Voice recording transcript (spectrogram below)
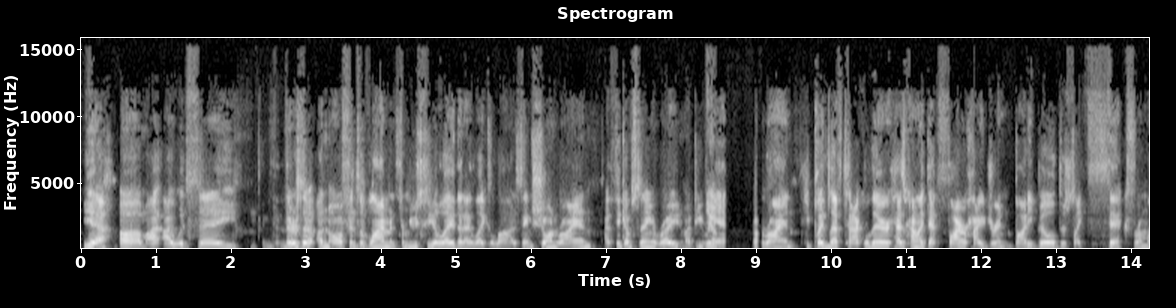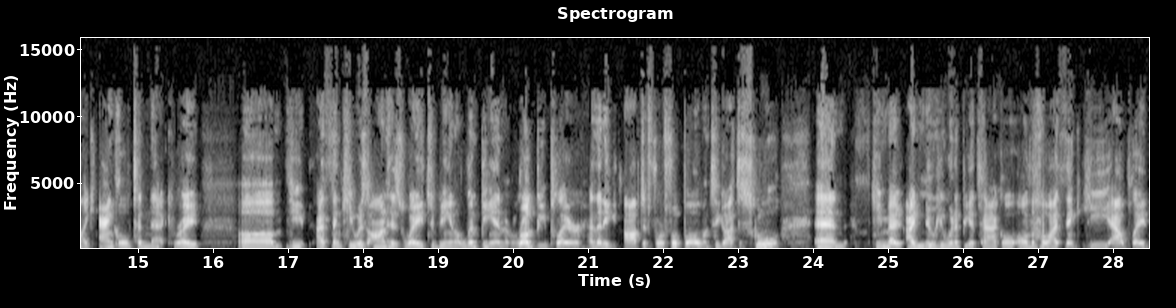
Yeah, um, I, I would say there's a, an offensive lineman from UCLA that I like a lot. His name's Sean Rhyan. I think I'm saying it right. It might be yep. Sean Rhyan. He played left tackle there. Has kind of like that fire hydrant body build, just like thick from like ankle to neck, right? Um, he, I think he was on his way to being an Olympian rugby player, and then he opted for football once he got to school. And he met. I knew he wouldn't be a tackle, although I think he outplayed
